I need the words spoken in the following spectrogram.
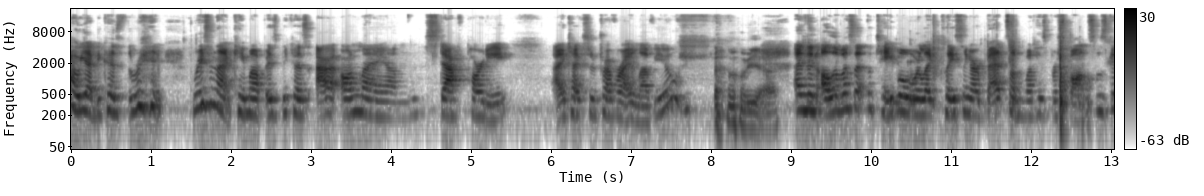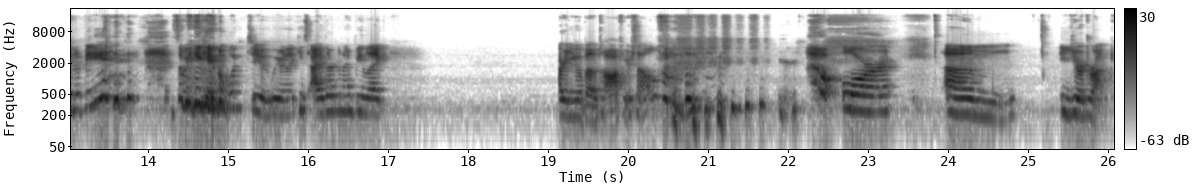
oh yeah, because the re- reason that came up is because I, on my um, staff party, I texted Trevor, "I love you," Oh yeah. and then all of us at the table were like placing our bets on what his response was gonna be. so we came up with two. We were like, he's either gonna be like, "Are you about to off yourself?" or um, "You're drunk."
